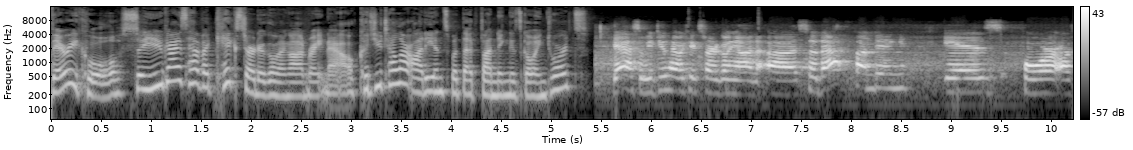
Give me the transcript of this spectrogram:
Very cool. So you guys have a Kickstarter going on right now. Could you tell our audience what that funding is going towards? Yeah, so we do have a Kickstarter going on. Uh, so that funding is for our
